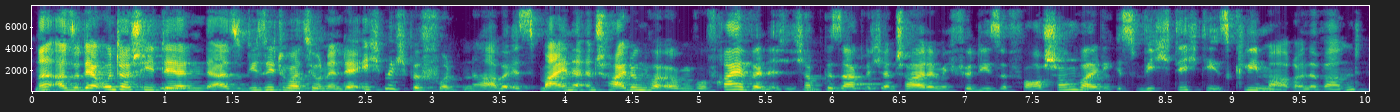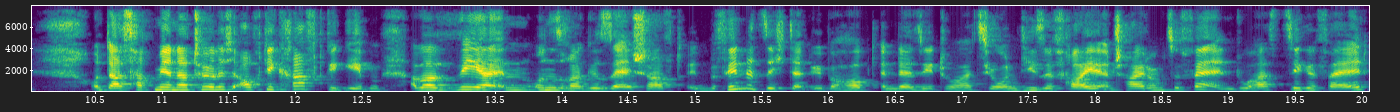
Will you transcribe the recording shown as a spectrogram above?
Ne, also der Unterschied, der, also die Situation, in der ich mich befunden habe, ist, meine Entscheidung war irgendwo freiwillig. Ich habe gesagt, ich entscheide mich für diese Forschung, weil die ist wichtig, die ist klimarelevant. Und das hat mir natürlich auch die Kraft gegeben. Aber wer in unserer Gesellschaft befindet sich denn überhaupt in der Situation, diese freie Entscheidung zu fällen? Du hast sie gefällt,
